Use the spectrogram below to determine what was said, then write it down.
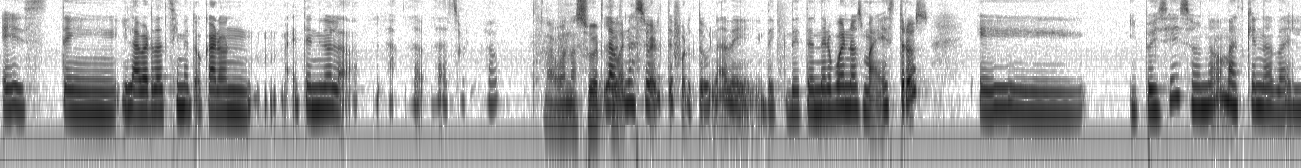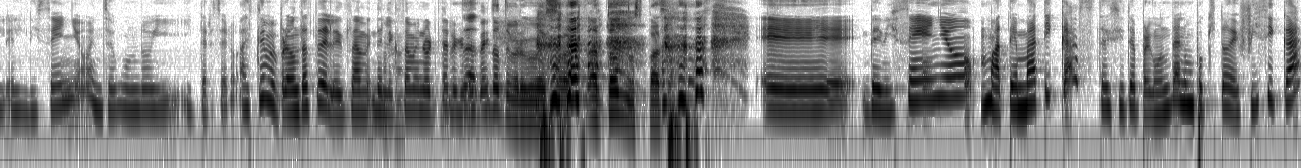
Este, y la verdad sí me tocaron, he tenido la, la, la- la suer- la- buena suerte. la buena suerte, fortuna de, de- de tener buenos maestros. eh, y pues eso, ¿no? Más que nada el, el diseño en segundo y, y tercero. Ah, es que me preguntaste del examen, del Ajá. examen ahorita No, regresé. no te preocupes, a, a todos nos pasa. Eh, de diseño, matemáticas, te- si te preguntan un poquito de física,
